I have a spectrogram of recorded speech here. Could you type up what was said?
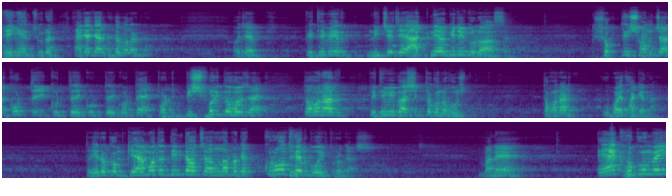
ভেঙে চুরে একাকার করে ফেলেন না? ওই যে পৃথিবীর নিচে যে আগ্নেয়গিরিগুলো আছে, শক্তি সঞ্চার করতে করতে করতে করতে এক পর্যায়ে বিস্ফোরিত হয়ে যায়, তখন আর পৃথিবীবাসীর তো কোনো হুশ, তখন আর উপায় থাকে না। তো এরকম কেয়ামতের দিনটা হচ্ছে আল্লাহ পাকে ক্রোধের বই প্রকাশ। মানে এক হুকুমেই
